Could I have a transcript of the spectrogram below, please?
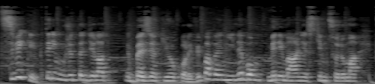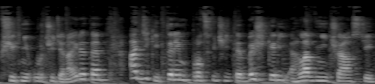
cviky, které můžete dělat bez jakéhokoliv vybavení nebo minimálně s tím, co doma všichni určitě najdete a díky kterým procvičíte veškeré hlavní části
